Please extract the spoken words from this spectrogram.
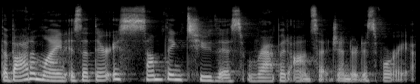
The bottom line is that there is something to this rapid onset gender dysphoria.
